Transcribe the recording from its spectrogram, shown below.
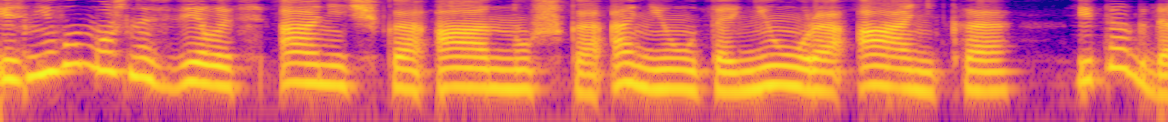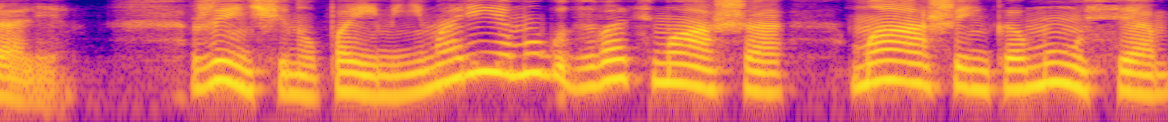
Из него можно сделать Анечка, Аннушка, Анюта, Нюра, Анька и так далее. Женщину по имени Мария могут звать Маша, Машенька, Муся.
